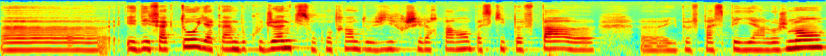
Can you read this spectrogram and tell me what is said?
Euh, et de facto, il y a quand même beaucoup de jeunes qui sont contraints de vivre chez leurs parents parce qu'ils ne peuvent, pas, euh, euh, peuvent pas se payer un logement,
